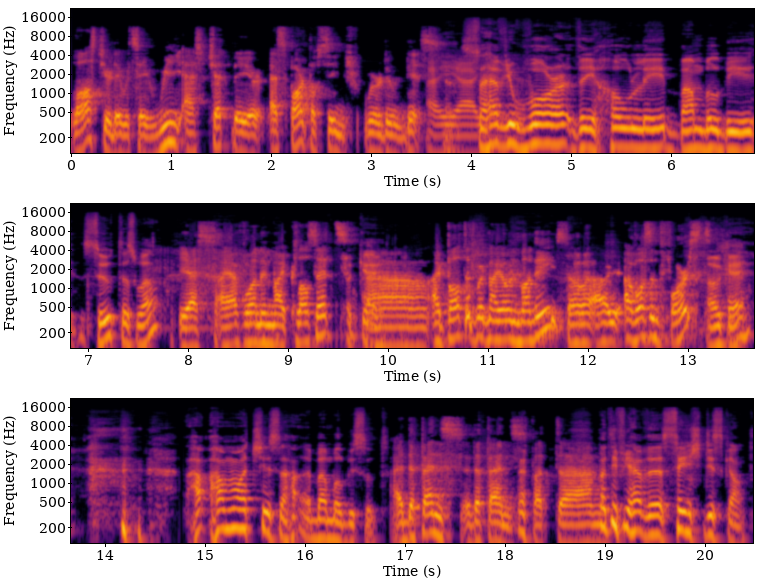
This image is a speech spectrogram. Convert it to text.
Last year they would say we as Chet Chatlayer, as part of Sinch, we're doing this. Uh, yeah. so have you wore the holy bumblebee suit as well? Yes, I have one in my closet. Okay. Uh, I bought it with my own money, so I, I wasn't forced. Okay. how, how much is a, bumblebee suit? It depends. It depends. But um, But if you have the Sinch discount,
